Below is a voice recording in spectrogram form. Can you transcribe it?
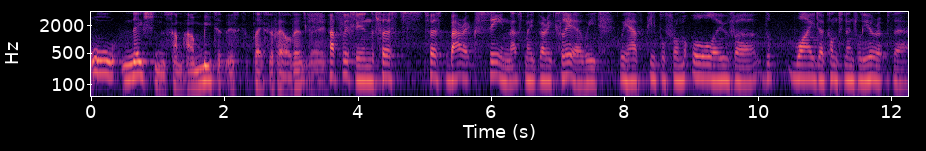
all nations somehow meet at this place of hell, don't they? Absolutely. In the first, first barracks scene, that's made very clear. We, we have people from all over the wider continental Europe there.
